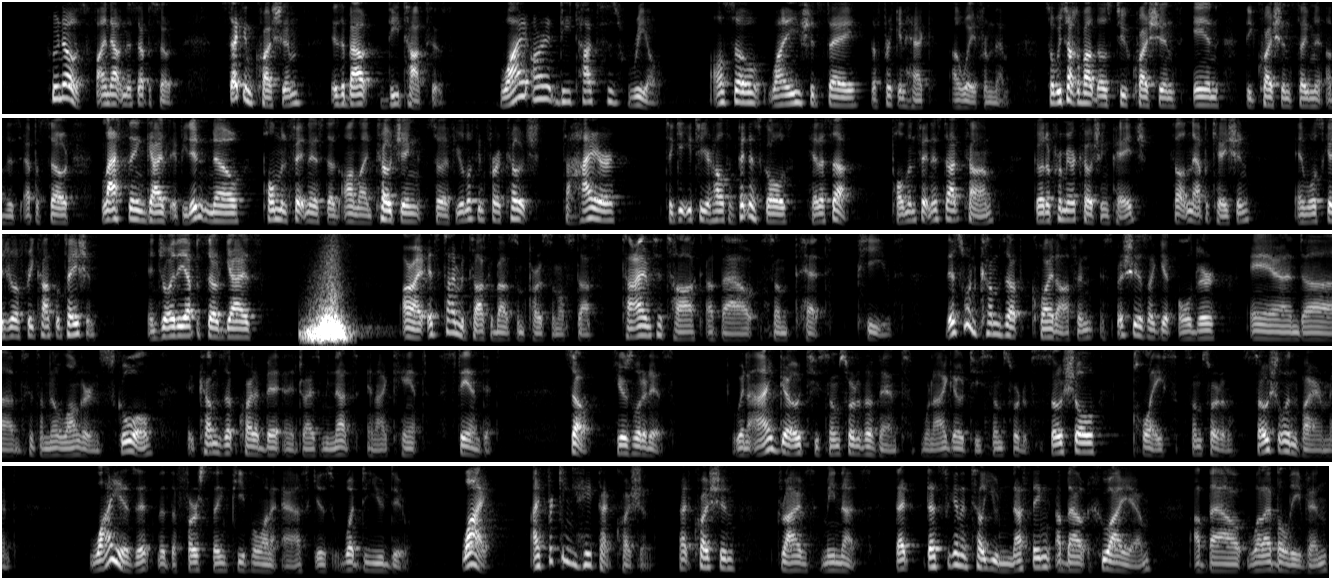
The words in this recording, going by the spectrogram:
Who knows? Find out in this episode. Second question is about detoxes. Why aren't detoxes real? Also, why you should stay the freaking heck away from them. So we talk about those two questions in the question segment of this episode. Last thing, guys, if you didn't know, Poehlmann Fitness does online coaching. So if you're looking for a coach to hire to get you to your health and fitness goals, hit us up. PoehlmannFitness.com. Go to Premier Coaching page, fill out an application, and we'll schedule a free consultation. Enjoy the episode, guys. All right, it's time to talk about some personal stuff. Time to talk about some pet peeves. This one comes up quite often, especially as I get older and uh, since I'm no longer in school, it comes up quite a bit and it drives me nuts and I can't stand it. So here's what it is when I go to some sort of event, when I go to some sort of social place, some sort of social environment, why is it that the first thing people want to ask is, What do you do? Why? I freaking hate that question. That question drives me nuts. That, that's going to tell you nothing about who I am, about what I believe in,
